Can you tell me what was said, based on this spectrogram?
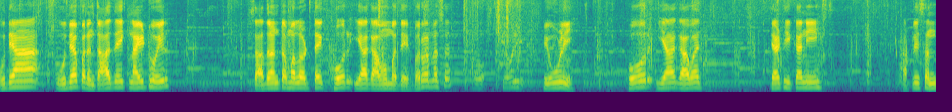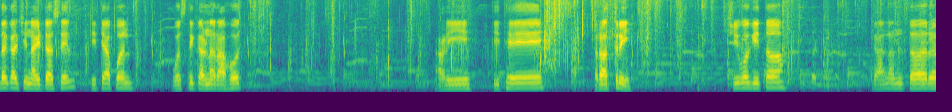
उद्या उद्यापर्यंत. आज एक नाईट होईल. साधारणतः मला वाटतं खोर या गावामध्ये. बरोबर ना सर? पिवळी. खोर या गावात त्या ठिकाणी आपली संध्याकाळची नाईट असेल तिथे आपण वस्ती करणार आहोत. आणि तिथे रात्री शिवगीतं त्यानंतर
